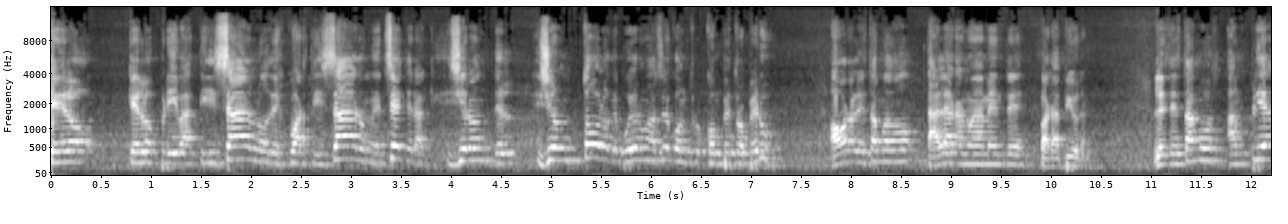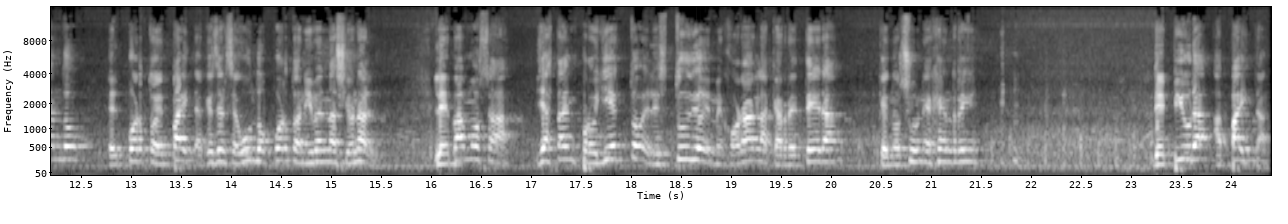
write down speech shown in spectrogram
que lo que lo privatizaron, lo descuartizaron, etcétera, hicieron, hicieron todo lo que pudieron hacer con, con Petroperú. Ahora le estamos dando Talara nuevamente para Piura. Les estamos ampliando el puerto de Paita, que es el segundo puerto a nivel nacional. Les vamos a, ya está en proyecto el estudio de mejorar la carretera que nos une Henry de Piura a Paita,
